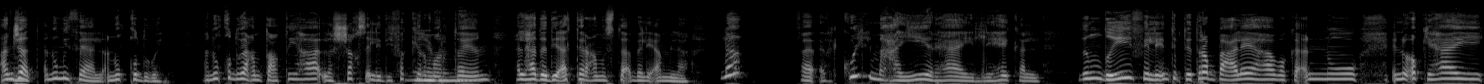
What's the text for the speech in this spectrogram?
عن جد انه مثال؟ انه قدوة؟ انه قدوة عم تعطيها للشخص اللي دي يفكر. مرتين هل هذا دي يأثر على مستقبلي أم لا؟ لا. فكل المعايير هاي اللي هيك ال- النظيفة اللي أنت بتتربى عليها وكأنه إنه okay هاي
